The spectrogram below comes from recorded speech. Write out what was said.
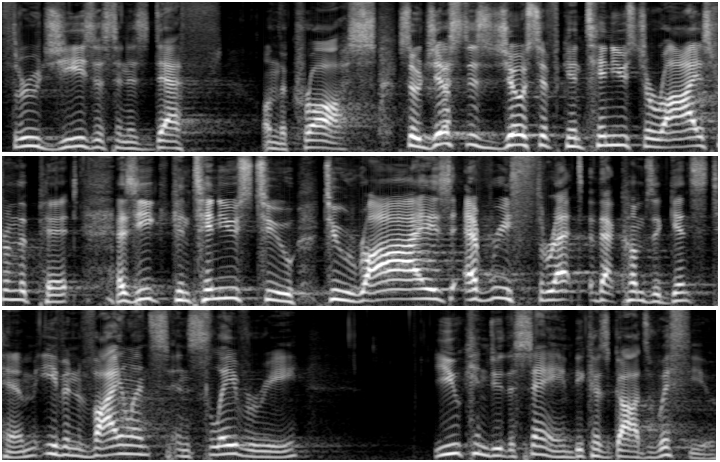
through Jesus and his death on the cross. So, just as Joseph continues to rise from the pit, as he continues to, to rise every threat that comes against him, even violence and slavery, you can do the same because God's with you.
